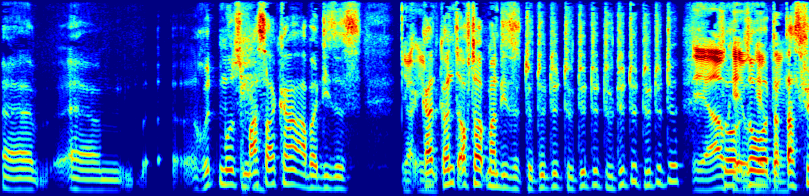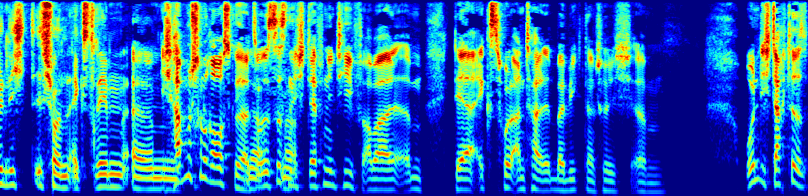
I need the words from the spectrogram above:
äh, ähm, Rhythmus-Massaker, aber dieses ja, ganz, ganz, oft hat man diese. Ja, okay, so, so okay, das finde ich ist schon extrem. Ähm, ich habe schon rausgehört. Ja, so ist es ja. nicht definitiv, aber ähm, der Extrol-Anteil überwiegt natürlich. Ähm. Und ich dachte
